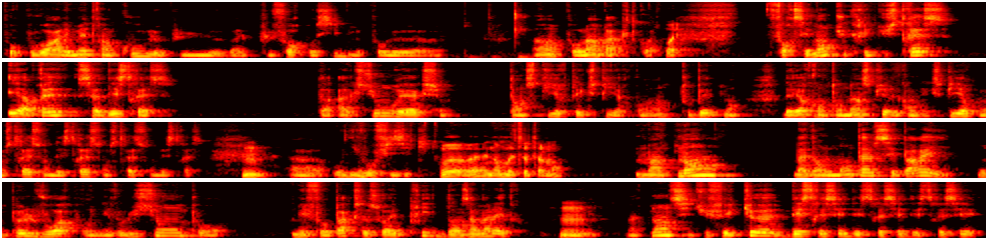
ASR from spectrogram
pour pouvoir aller mettre un coup le plus, bah, le plus fort possible pour le, hein, pour l'impact, quoi. Forcément, tu crées du stress et après, ça déstresse. T'as action, réaction. T'inspires, t'expires, quoi, hein, tout bêtement. D'ailleurs, quand on inspire et qu'on expire, on stresse, on déstresse, on stresse, on déstresse. Hmm. Euh, au niveau physique. Ouais, ouais, non, mais totalement. Maintenant, bah, dans le mental, c'est pareil. On peut le voir pour une évolution, pour mais il faut pas que ce soit être pris dans un mal-être. Hmm. Maintenant, si tu fais que déstresser, déstresser, déstresser,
